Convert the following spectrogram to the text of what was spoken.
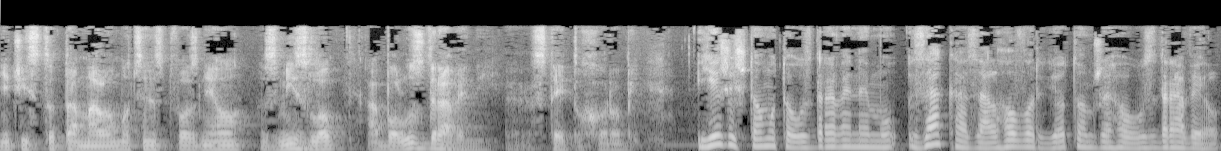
nečistota, malomocenstvo z neho zmizlo a bol uzdravený z tejto choroby. Ježiš tomuto uzdravenému zakázal hovoriť o tom, že ho uzdravil.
